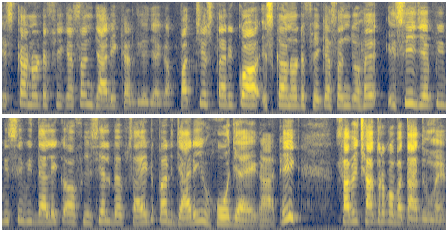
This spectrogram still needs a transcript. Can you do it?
इसका नोटिफिकेशन जारी कर दिया जाएगा। 25 तारीख को इसका नोटिफिकेशन जो है, इसी जेपी विश्वविद्यालय के ऑफिशियल वेबसाइट पर जारी हो जाएगा, ठीक? सभी छात्रों को बता दूँ मैं।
